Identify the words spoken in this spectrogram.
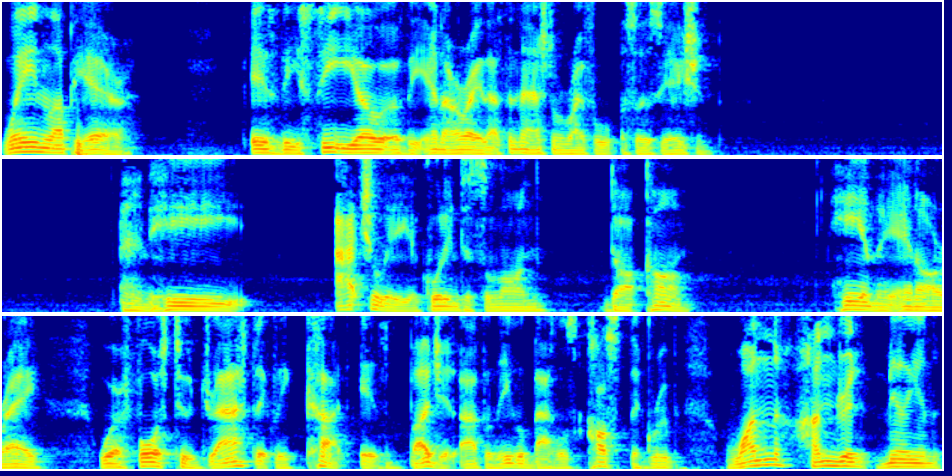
Wayne LaPierre is the CEO of the NRA, that's the National Rifle Association. And he actually, according to Salon.com, he and the NRA were forced to drastically cut its budget after legal battles cost the group $100 million.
